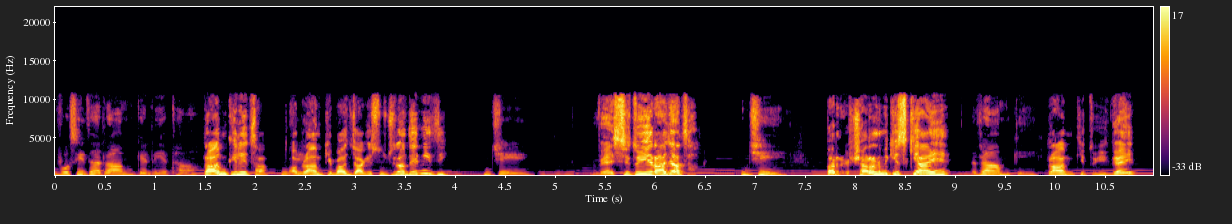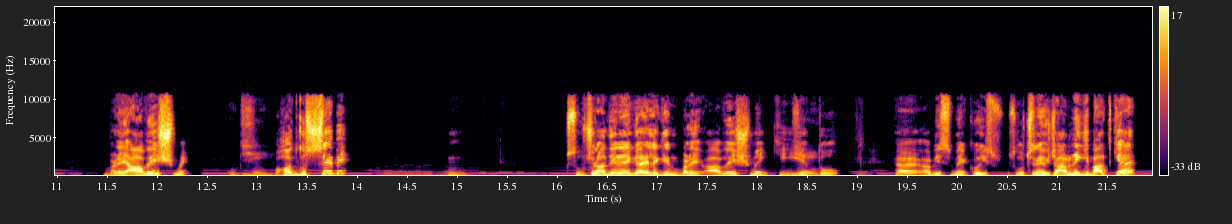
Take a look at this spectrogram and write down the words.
वो सीधा राम के लिए था। राम के लिए था। अब राम के पास जाके सूचना देनी थी। जी। वैसे तो ये राजा था। जी। पर शरण में किसके आए हैं? राम की। राम की तो ये गए। बड़े आवेश में। जी। बहुत गुस्से में। हम्म, सूचना देने गए लेकिन बड़े आवेश में कि ये तो अब इसमें कोई सोचने विचारने की बात क्या है?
